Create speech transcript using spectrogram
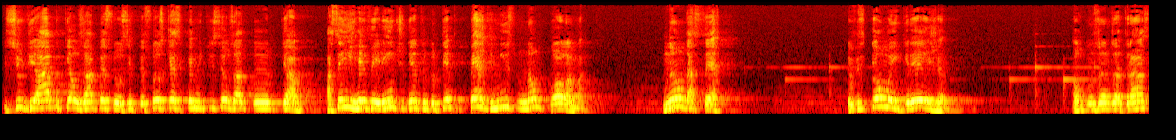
E se o diabo quer usar pessoas, se pessoas querem se permitir ser usadas pelo diabo, a ser irreverente dentro do tempo, perde nisso, não cola mais. Não dá certo. Eu visitei uma igreja alguns anos atrás,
